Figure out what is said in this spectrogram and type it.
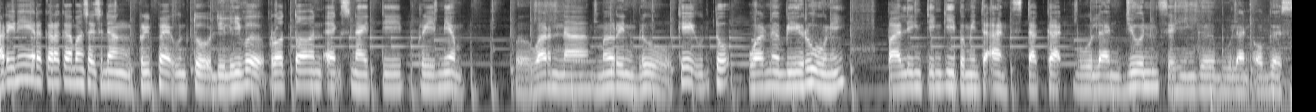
Hari ini rakan-rakan abang saya sedang prepare untuk deliver Proton X90 Premium berwarna marine blue. Okey, untuk warna biru ni paling tinggi permintaan setakat bulan Jun sehingga bulan Ogos.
